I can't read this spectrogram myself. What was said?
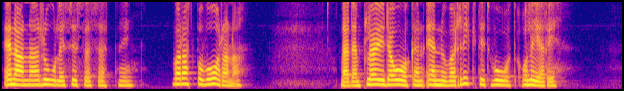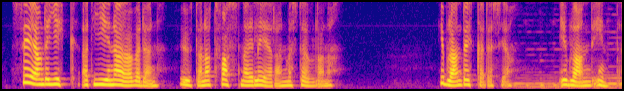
En annan rolig sysselsättning var att på vårarna, när den plöjda åkern ännu var riktigt våt och lerig, se om det gick att gina över den utan att fastna i leran med stövlarna. Ibland lyckades jag, ibland inte.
